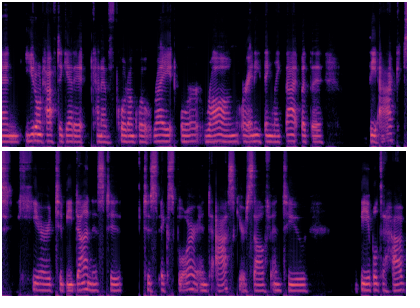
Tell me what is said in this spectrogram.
And you don't have to get it kind of quote unquote right or wrong or anything like that. But the the act here to be done is to to explore and to ask yourself and to be able to have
